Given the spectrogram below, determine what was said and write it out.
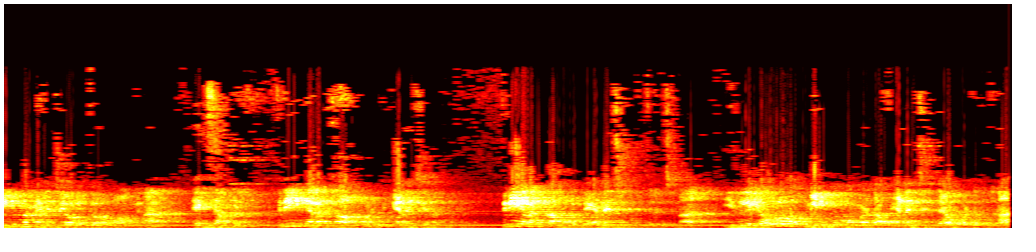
minimum energy எவ்வளவு தருவோம் அப்படின்னா example three electron volt energy three electron volt energy கொடுத்துருச்சுன்னா இதில் எவ்வளவு மினிமம் அமௌண்ட் ஆஃப் எனர்ஜி தேவைப்பட்டதுன்னா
